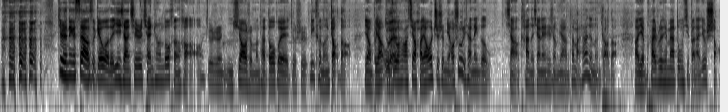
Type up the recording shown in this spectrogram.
就是那个 sales 给我的印象，其实全程都很好，就是你需要什么，他都会就是立刻能找到，要不像我就好像好像我只是描述了一下那个想要看的项链是什么样，他马上就能找到啊，也不排除他们家东西本来就少。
